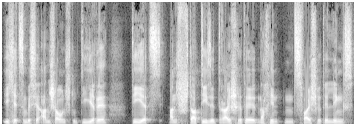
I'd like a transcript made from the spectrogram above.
ich jetzt ein bisschen anschaue und studiere, die jetzt anstatt diese drei Schritte nach hinten, zwei Schritte links,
